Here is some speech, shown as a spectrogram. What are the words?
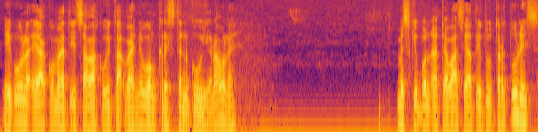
Iku oleh ya aku mati sawah kuwi tak wehne wong Kristen kuwi ora oleh. Meskipun ada wasiat itu tertulis,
